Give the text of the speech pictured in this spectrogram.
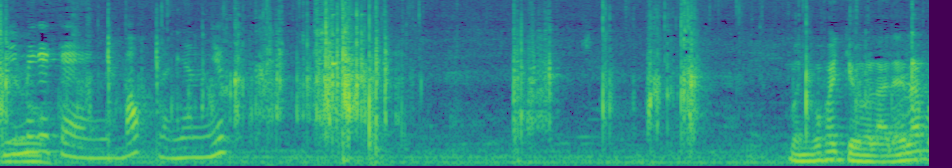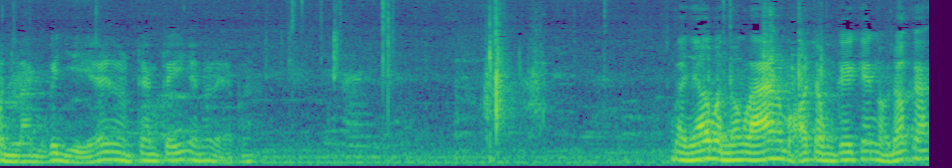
Với mấy cái càng bóc là nhanh nhất. mình cũng phải chừa lại để lát mình làm một cái dĩa trang trí cho nó đẹp á. Bà nhớ mình non lá nó bỏ trong cái cái nồi đất á.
